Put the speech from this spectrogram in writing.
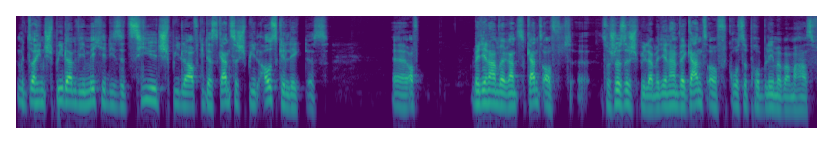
mit solchen Spielern wie Michel diese Zielspieler, auf die das ganze Spiel ausgelegt ist, äh, auf mit denen haben wir ganz, ganz oft, äh, so Schlüsselspieler, mit denen haben wir ganz oft große Probleme beim HSV.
